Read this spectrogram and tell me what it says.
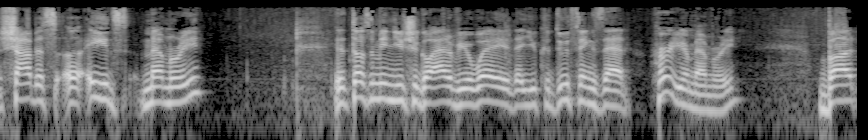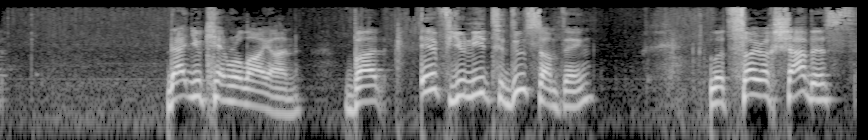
Shabbos uh, aids memory, it doesn't mean you should go out of your way that you could do things that hurt your memory, but that you can't rely on. But if you need to do something, let's Shabbos,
